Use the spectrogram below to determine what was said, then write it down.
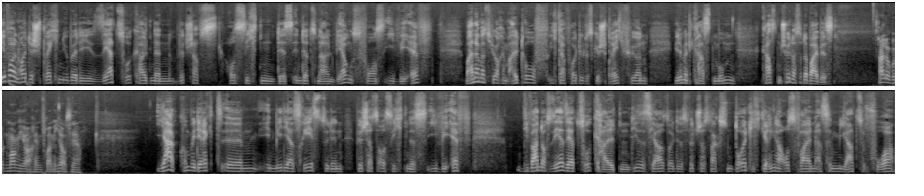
Wir wollen heute sprechen über die sehr zurückhaltenden Wirtschaftsaussichten des Internationalen Währungsfonds IWF. Mein Name ist Joachim Althof. Ich darf heute das Gespräch führen, wieder mit Carsten Mumm. Carsten, schön, dass du dabei bist. Hallo, guten Morgen, Joachim. Freue mich auch sehr. Ja, kommen wir direkt ähm, in Medias Res zu den Wirtschaftsaussichten des IWF. Die waren doch sehr, sehr zurückhaltend. Dieses Jahr sollte das Wirtschaftswachstum deutlich geringer ausfallen als im Jahr zuvor.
